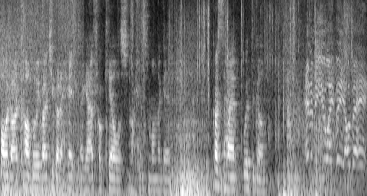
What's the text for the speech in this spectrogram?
Oh my god, I can't believe I actually got a hit, like actual kill smashing someone again. Across the head with the gun. Enemy UAV overhead.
